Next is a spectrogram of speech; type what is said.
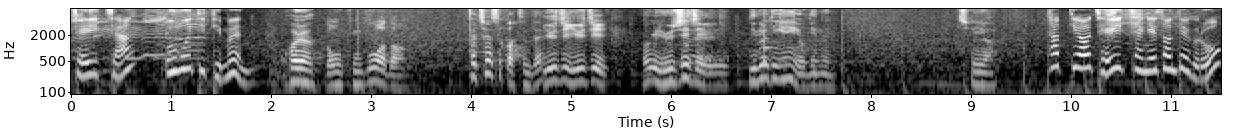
제이창, 우무티 팀은 과연 너무 궁금하다. 해체했을 것 같은데? 유지 유지 여기 유지지. 리빌딩 해 여기는. 제이야. 탑티어 제이창의 선택으로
